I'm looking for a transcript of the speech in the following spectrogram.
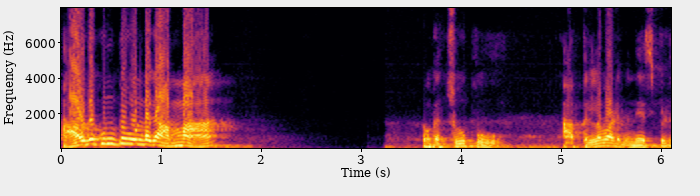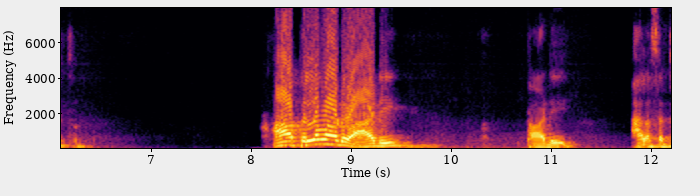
ఆడుకుంటూ ఉండగా అమ్మ ఒక చూపు ఆ పిల్లవాడి మీద వేసి పెడుతుంది. ఆ పిల్లవాడు ఆడి పాడి అలసట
